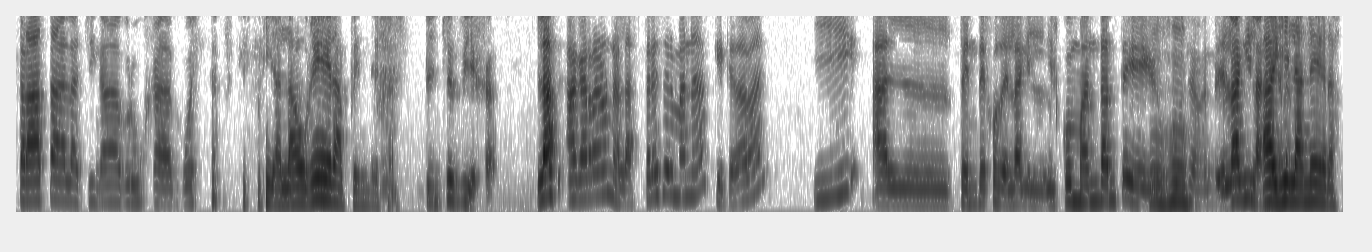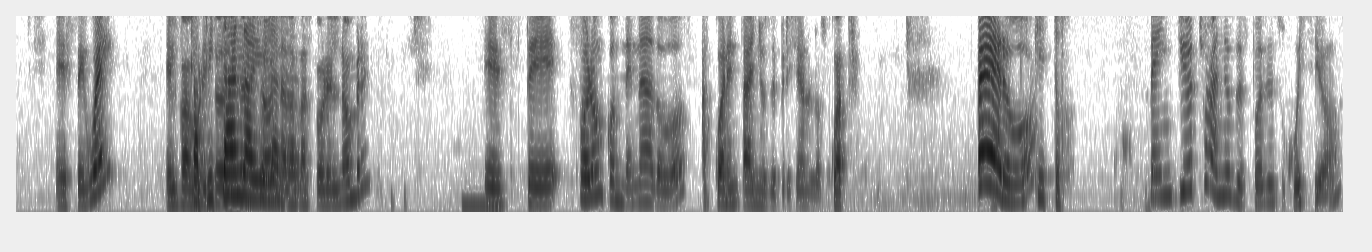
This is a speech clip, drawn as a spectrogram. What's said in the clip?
trata a la chingada brujas, güey, así, Y a la hoguera, pendejas. pinches viejas. Las agarraron a las tres hermanas que quedaban y al pendejo del águila, el comandante, ¿cómo Ujú. se llama? el águila. negra. Águila negra. Este güey, el favorito Capitán del Fercho, nada más por el nombre, este, fueron condenados a 40 años de prisión los cuatro. Pero, Poquito. 28 años después de su juicio,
